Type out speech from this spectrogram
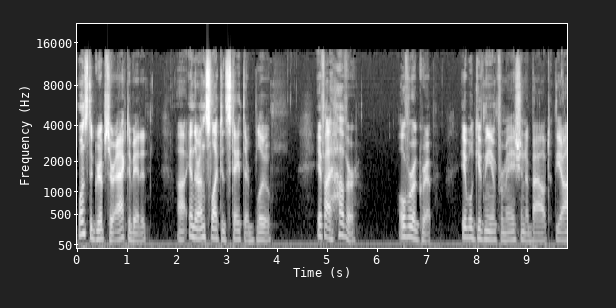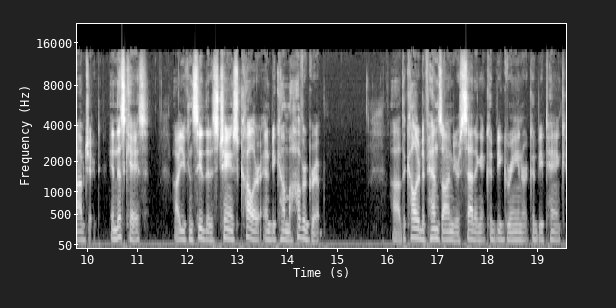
Once the grips are activated, uh, in their unselected state they're blue. If I hover over a grip, it will give me information about the object. In this case, uh, you can see that it's changed color and become a hover grip. Uh, the color depends on your setting. It could be green or it could be pink.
